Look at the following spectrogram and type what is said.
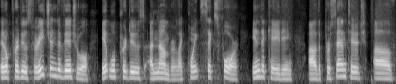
It'll produce, for each individual, it will produce a number like 0.64 indicating uh, the percentage of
